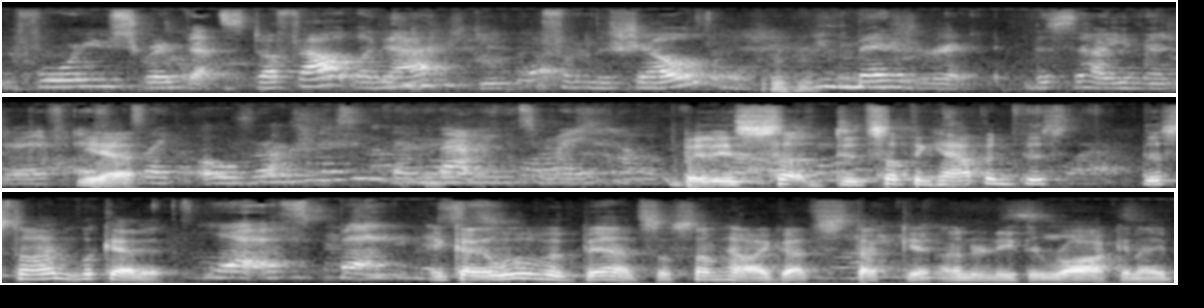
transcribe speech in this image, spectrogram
before you scrape that stuff out like that from the shells, mm-hmm. you measure it. This is how you measure it. If, Yeah. it's like over, then that means you might have a But is so, did something happen this this time? Look at it. yeah, it's bent. It got a little bit bent, so somehow I got stuck underneath the rock and I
